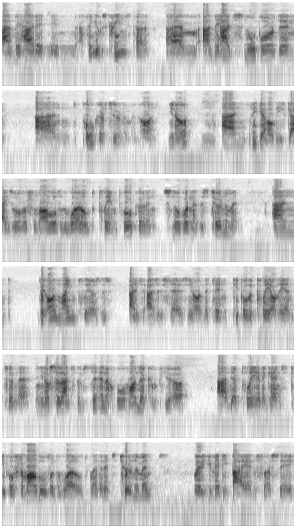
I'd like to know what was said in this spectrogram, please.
and they had it in I think it was Queenstown um, and they had snowboarding and poker tournament on, you know, mm. and they get all these guys over from all over the world playing poker and snowboarding at this tournament, and the online players, is, as as it says, you know, on the tin, people that play on the internet, you know, so that's them sitting at home on their computer and they're playing against people from all over the world, whether it's tournaments where you maybe buy in for say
